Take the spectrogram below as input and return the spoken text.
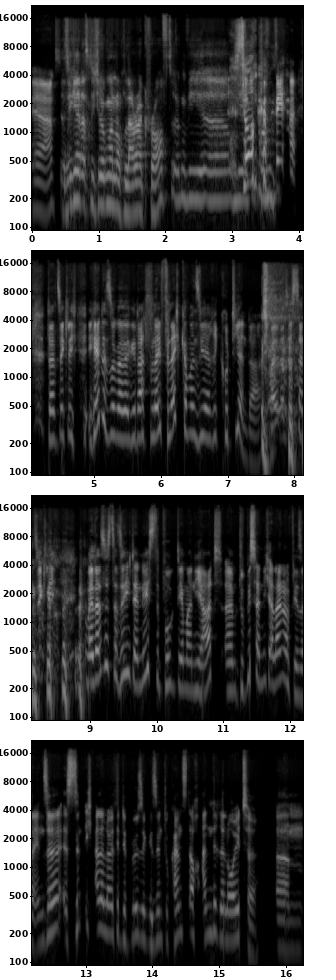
Ja. Ist ja sicher, dass nicht irgendwann noch Lara Croft irgendwie. Äh, um so ungefähr. Tatsächlich, ich hätte sogar gedacht, vielleicht, vielleicht kann man sie ja rekrutieren da. Weil das ist tatsächlich, weil das ist tatsächlich der nächste Punkt, den man hier hat. Ähm, du bist ja nicht allein auf dieser Insel. Es sind nicht alle Leute, die böse gesinnt. Du kannst auch andere Leute ähm,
